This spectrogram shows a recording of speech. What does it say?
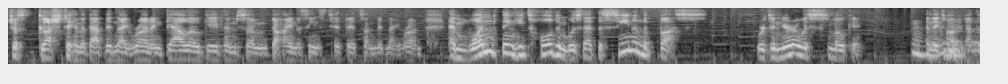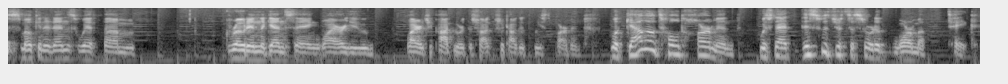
just gushed to him about Midnight Run. And Gallo gave him some behind the scenes tidbits on Midnight Run. And one thing he told him was that the scene on the bus where De Niro is smoking, and they talk about the smoke, and it ends with um, Grodin again saying, "Why are you? Why aren't you popular with the Chicago Police Department?" What Gallo told Harmon was that this was just a sort of warm up take.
